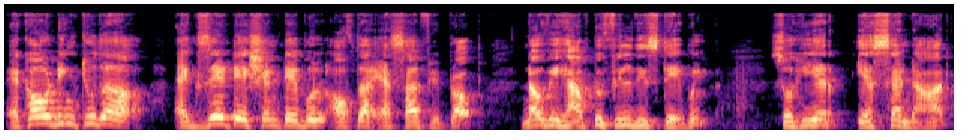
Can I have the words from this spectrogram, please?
according to the excitation table of the SR flip-flop, now we have to fill this table. So here S and R.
